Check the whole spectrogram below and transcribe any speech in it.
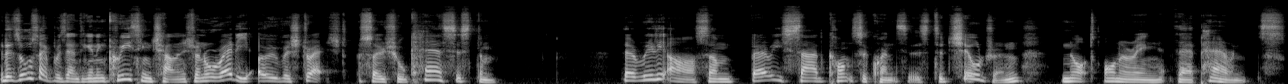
It is also presenting an increasing challenge to an already overstretched social care system. There really are some very sad consequences to children not honouring their parents.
